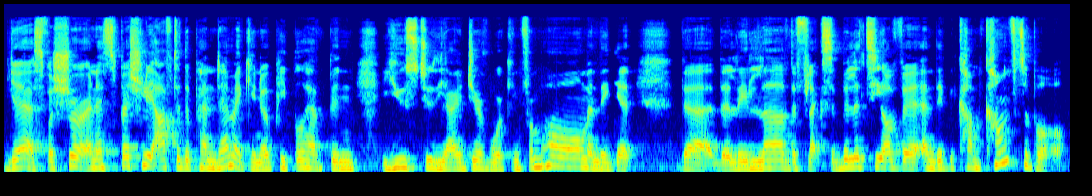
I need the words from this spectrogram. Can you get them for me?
Yes, for sure. And especially after the pandemic, you know, people have been used to the idea of working from home and they get the, the they love the flexibility of it and they become comfortable.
